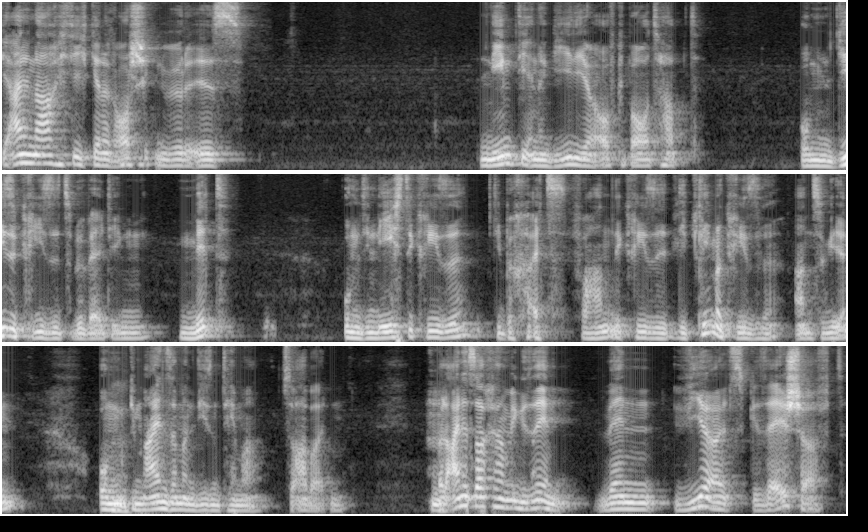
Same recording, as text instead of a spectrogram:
Die eine Nachricht, die ich gerne rausschicken würde, ist, nehmt die Energie, die ihr aufgebaut habt, um diese Krise zu bewältigen, mit, um die nächste Krise, die bereits vorhandene Krise, die Klimakrise anzugehen, um mhm. gemeinsam an diesem Thema zu arbeiten. Hm. Weil eine Sache haben wir gesehen, wenn wir als Gesellschaft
